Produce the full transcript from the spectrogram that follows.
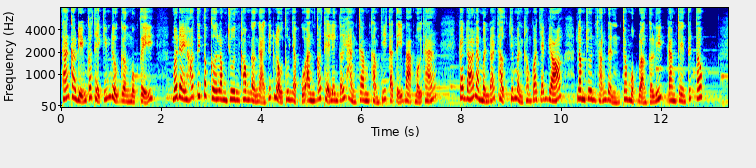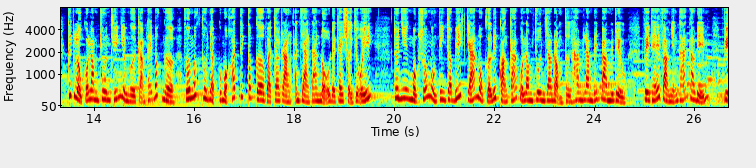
Tháng cao điểm có thể kiếm được gần 1 tỷ. Mới đây, hot tiktoker Long Chun không ngần ngại tiết lộ thu nhập của anh có thể lên tới hàng trăm, thậm chí cả tỷ bạc mỗi tháng. Cái đó là mình nói thật chứ mình không có chém gió. Long Chun khẳng định trong một đoạn clip đăng trên TikTok. Tiết lộ của Long Chun khiến nhiều người cảm thấy bất ngờ với mức thu nhập của một hot tiktoker và cho rằng anh chàng đang nổ để gây sự chú ý. Tuy nhiên, một số nguồn tin cho biết giá một clip quảng cáo của Long Chun dao động từ 25 đến 30 triệu. Vì thế, vào những tháng cao điểm, việc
